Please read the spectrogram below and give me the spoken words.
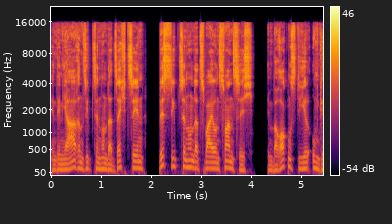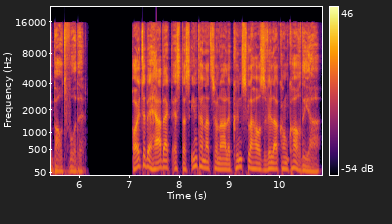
in den Jahren 1716 bis 1722 im barocken Stil umgebaut wurde. Heute beherbergt es das internationale Künstlerhaus Villa Concordia.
